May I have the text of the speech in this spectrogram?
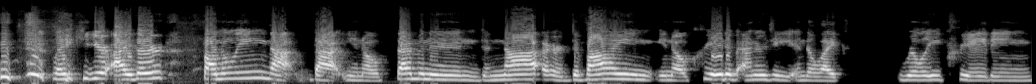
like you're either funneling that that you know feminine not or divine you know creative energy into like really creating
